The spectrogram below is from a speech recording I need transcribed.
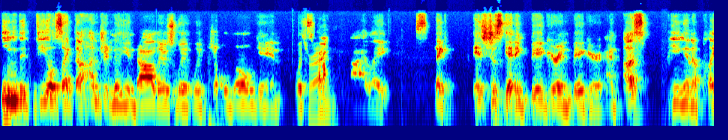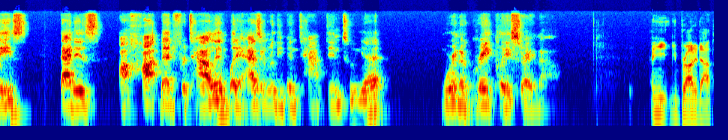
seeing the deals like the hundred million dollars with with Joe Rogan with That's right. Like like it's just getting bigger and bigger. And us being in a place that is a hotbed for talent, but it hasn't really been tapped into yet. We're in a great place right now. and you, you brought it up.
